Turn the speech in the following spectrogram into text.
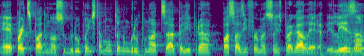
é, participar do nosso grupo. A gente está montando um grupo no WhatsApp ali para passar as informações para a galera, beleza?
